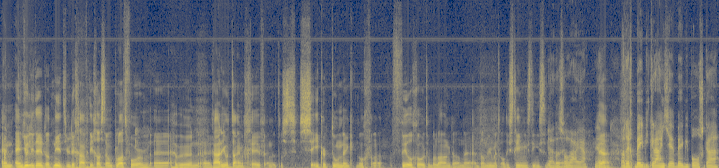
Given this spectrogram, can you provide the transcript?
En, en jullie deden dat niet. Jullie gaven die gasten een platform, eh, hebben hun radiotime gegeven. En dat was zeker toen, denk ik, nog van veel groter belang dan, eh, dan nu met al die streamingsdiensten ja, erbij. dat is wel waar, ja. ja. Ja. We hadden echt baby Kraantje, baby Polska,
